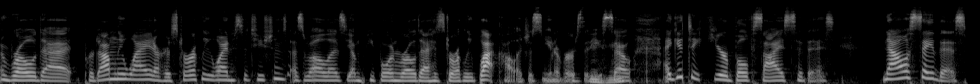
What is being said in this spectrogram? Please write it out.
enrolled at predominantly white or historically white institutions, as well as young people enrolled at historically black colleges and universities. Mm-hmm. So I get to hear both sides to this. Now I'll say this:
